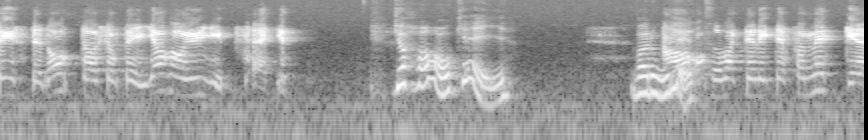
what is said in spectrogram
systerdotter Sofia har ju gift sig. Jaha, okej. Vad Ja, och roligt. så var det lite för mycket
